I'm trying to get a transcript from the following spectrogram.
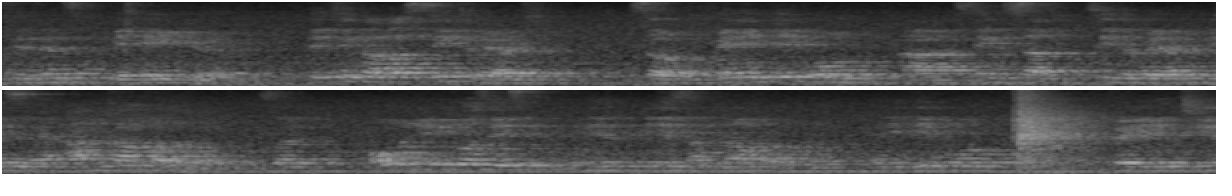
citizens' behavior. They think about seatbelt. So many people uh, think that seatbelt is uncomfortable. So only because it is, it is uncomfortable, many people fail to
